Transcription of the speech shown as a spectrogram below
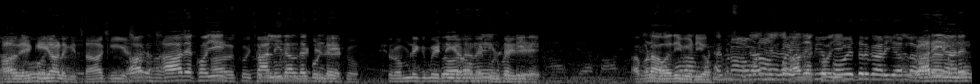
ਆ ਵੇ ਕੀ ਹਾਲ ਕੀਤਾ ਆਹ ਕੀ ਆ। ਆ ਦੇਖੋ ਜੀ ਅਕਾਲੀ ਦਲ ਦੇ ਗੁੰਡੇ। ਦੇਖੋ। ਸ਼੍ਰੋਮਣੀ ਕਮੇਟੀ ਵਾਲਿਆਂ ਦੇ ਗੁੰਡੇ ਦੇ। ਆ ਬਣਾਓ ਇਹਦੀ ਵੀਡੀਓ ਆ ਦੇਖੋ ਜੀ। ਇੱਧਰ ਕਰ ਯਾਰ ਆ ਰਹੀ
